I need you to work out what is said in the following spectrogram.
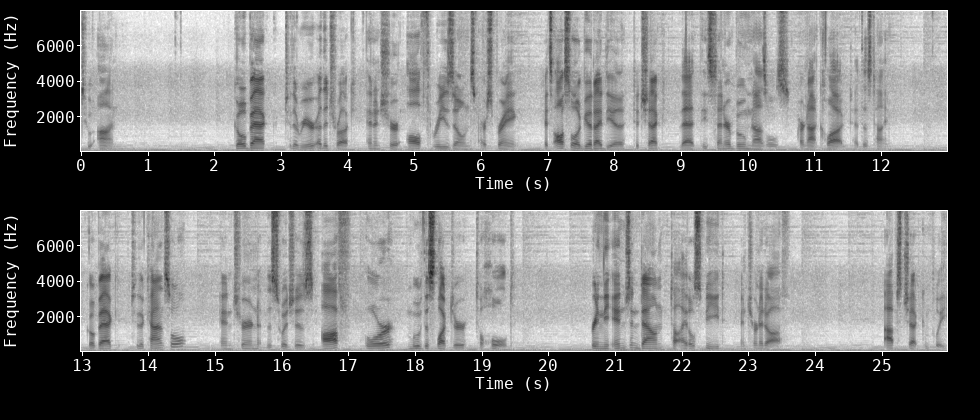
to on. Go back to the rear of the truck and ensure all three zones are spraying. It's also a good idea to check that the center boom nozzles are not clogged at this time. Go back to the console and turn the switches off or move the selector to hold. Bring the engine down to idle speed and turn it off. Ops check complete.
